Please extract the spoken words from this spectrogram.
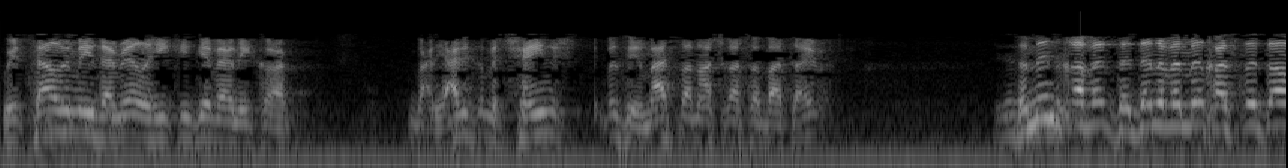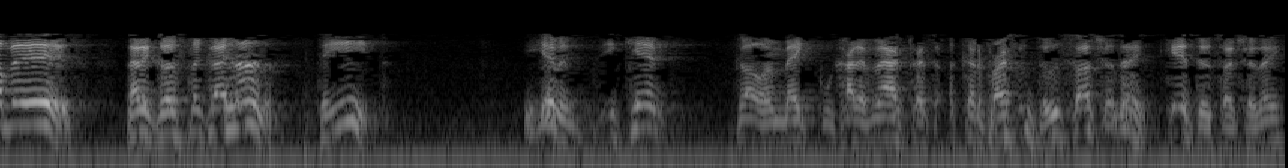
We're telling me that really he can give any carbon. But how is going to change? Was he a master mashkas batayr? He The mincha, the din of a minchas l'tava is that it goes to kahana to eat. You it. You can't go and make what kind of master. Could a person do such a thing? Can't do such a thing.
